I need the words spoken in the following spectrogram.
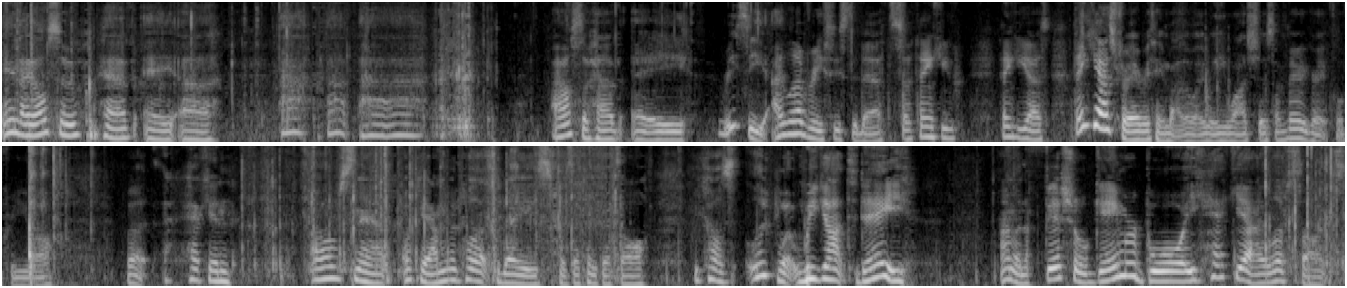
And I also have a, uh, ah, ah, ah. I also have a Reese. I love Reese's to death. So thank you. Thank you guys. Thank you guys for everything, by the way, when you watch this. I'm very grateful for you all. But, heckin', oh snap. Okay, I'm going to pull out today's because I think that's all. Because look what we got today. I'm an official gamer boy. Heck yeah, I love socks.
